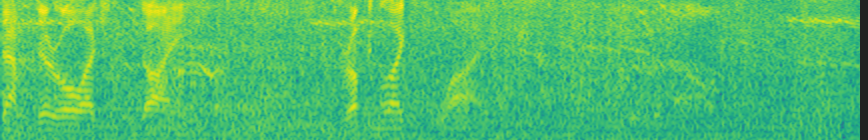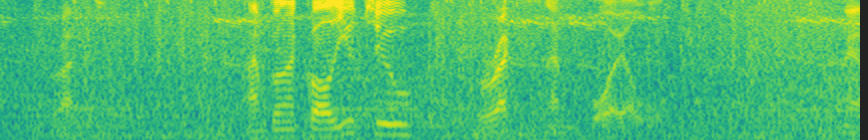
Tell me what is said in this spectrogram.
damn, they're all actually dying. Dropping like flies. Right. I'm gonna call you two Rex and Boil. No,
